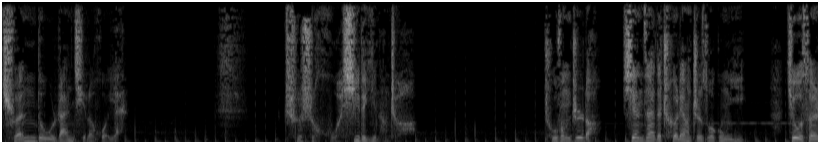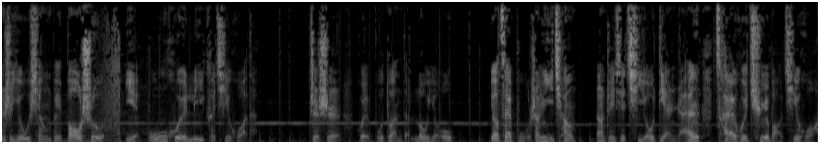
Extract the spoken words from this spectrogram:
全都燃起了火焰。这是火系的异能者。楚风知道，现在的车辆制作工艺，就算是油箱被爆射，也不会立刻起火的，只是会不断的漏油，要再补上一枪，让这些汽油点燃，才会确保起火。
